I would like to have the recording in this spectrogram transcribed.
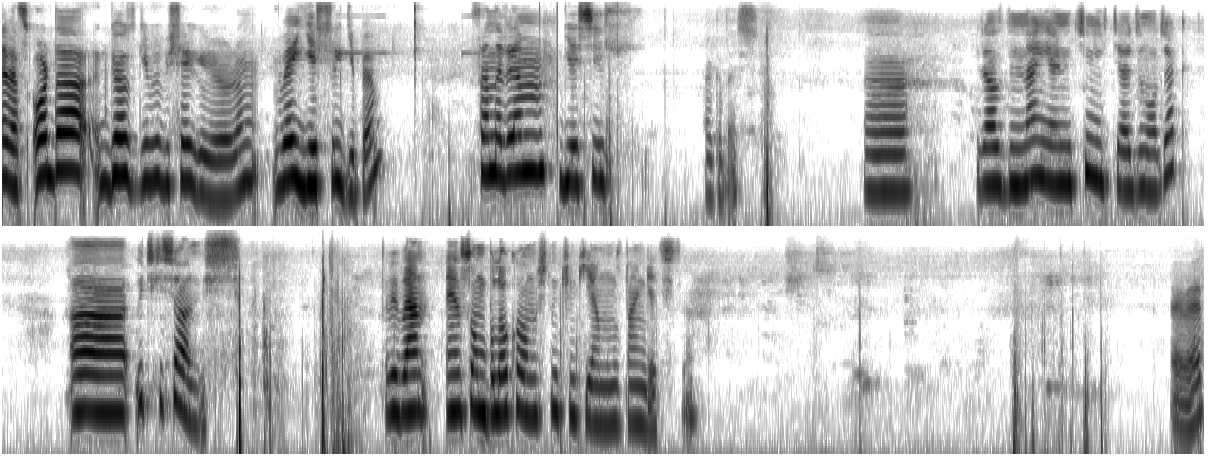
Evet orada göz gibi bir şey görüyorum. Ve yeşil gibi. Sanırım yeşil arkadaş. Ee, biraz dinlen yarın için ihtiyacın olacak. Aa, üç kişi ölmüş. Tabii ben en son blok olmuştum çünkü yanımızdan geçti. Evet.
